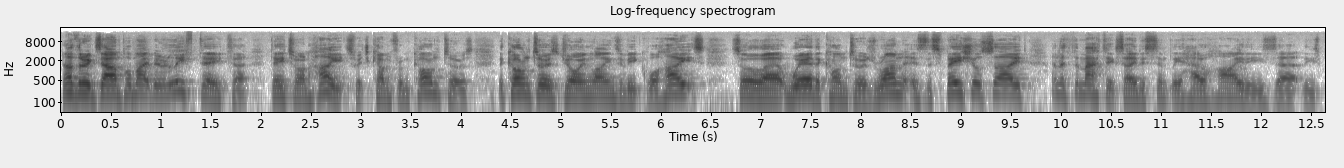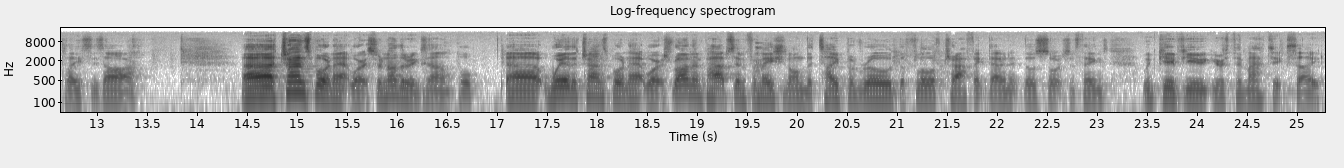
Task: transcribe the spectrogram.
Another example might be relief data, data on heights which come from contours. The contours join lines of equal heights, so uh, where the contours run is the spatial side, and the thematic side is simply how high these, uh, these places are. Uh, transport networks are another example uh, where the transport networks run and perhaps information on the type of road, the flow of traffic down it, those sorts of things would give you your thematic side.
